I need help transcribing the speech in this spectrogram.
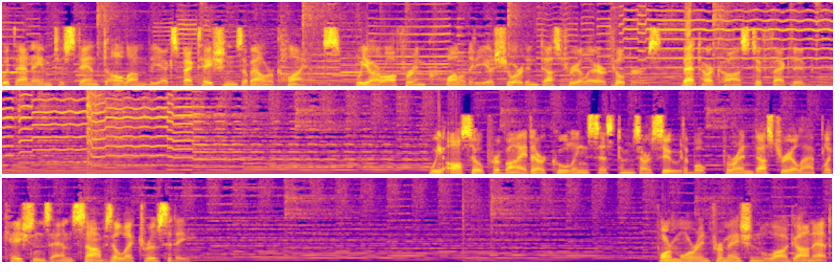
With an aim to stand tall on the expectations of our clients, we are offering quality assured industrial air filters that are cost effective. We also provide our cooling systems are suitable for industrial applications and saves electricity. For more information log on at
